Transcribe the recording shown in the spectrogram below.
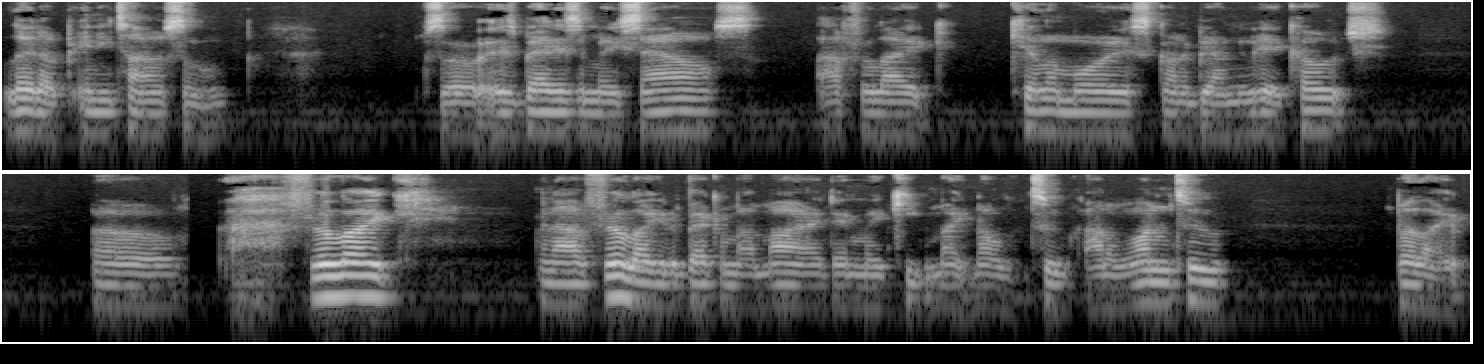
let up anytime soon. So as bad as it may sound, I feel like Kellen Moore is gonna be our new head coach. Uh, I feel like, and I feel like in the back of my mind, they may keep Mike Nolan too. I don't want him to, but like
